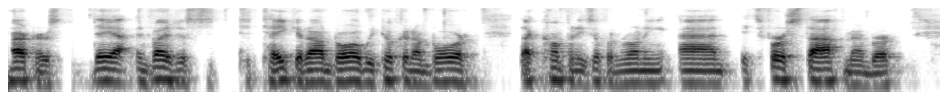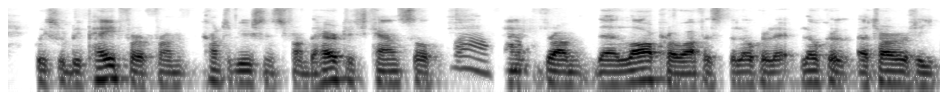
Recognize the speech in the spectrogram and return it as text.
partners, they invited us to take it on board. We took it on board. That company's up and running, and its first staff member, which will be paid for from contributions from the Heritage Council wow. and from the LAWPRO office, the local local authority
